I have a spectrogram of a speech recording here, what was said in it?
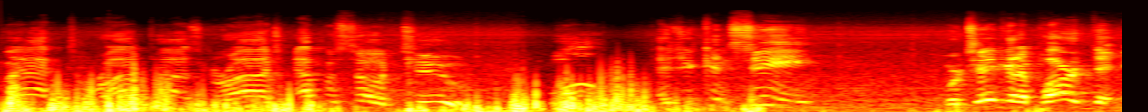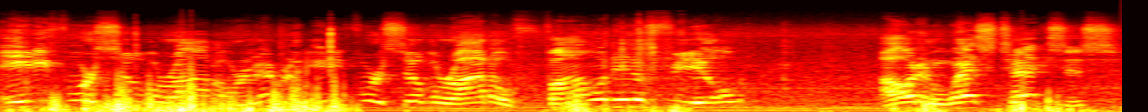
back to Rodd Todd's Garage, episode 2. Well, as you can see, we're taking apart the 84 Silverado. Remember, the 84 Silverado found in a field out in West Texas.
